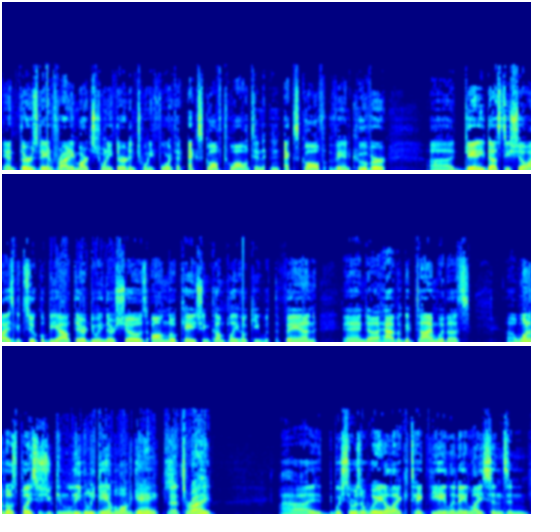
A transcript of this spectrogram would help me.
And Thursday and Friday, March 23rd and 24th at X Golf Tualatin and X Golf Vancouver. Uh, Danny Dusty Show, Isaac and Suk will be out there doing their shows on location. Come play hooky with the fan and uh, have a good time with us. Uh, one of those places you can legally gamble on the games. That's right. I wish there was a way to like take the A license and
